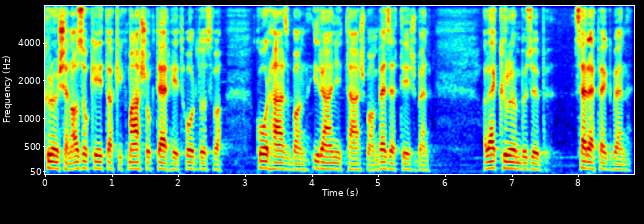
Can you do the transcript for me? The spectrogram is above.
különösen azokét, akik mások terhét hordozva, kórházban, irányításban, vezetésben, a legkülönbözőbb szerepekben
